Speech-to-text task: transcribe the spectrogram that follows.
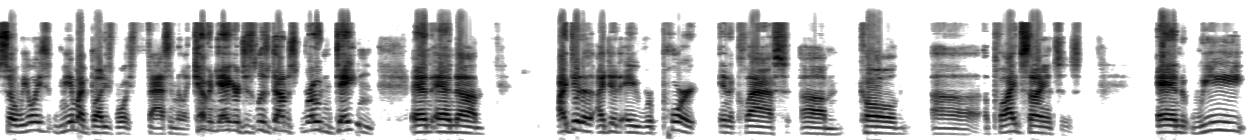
so we always me and my buddies were always fascinated. Like Kevin Yagher just lives down this road in Dayton. And and um, I did a I did a report in a class um, called uh, applied sciences, and we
